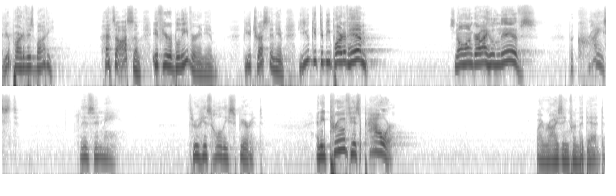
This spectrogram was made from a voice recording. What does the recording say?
you're part of his body. That's awesome. If you're a believer in him, if you trust in him, you get to be part of him. It's no longer I who lives, but Christ lives in me through his Holy Spirit. And he proved his power by rising from the dead.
